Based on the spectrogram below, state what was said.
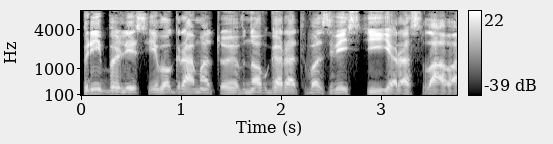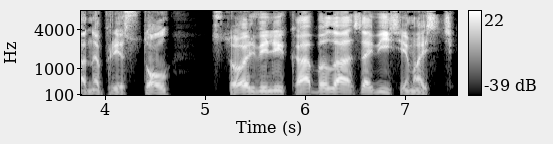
прибыли с его грамотою в Новгород возвести Ярослава на престол, столь велика была зависимость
